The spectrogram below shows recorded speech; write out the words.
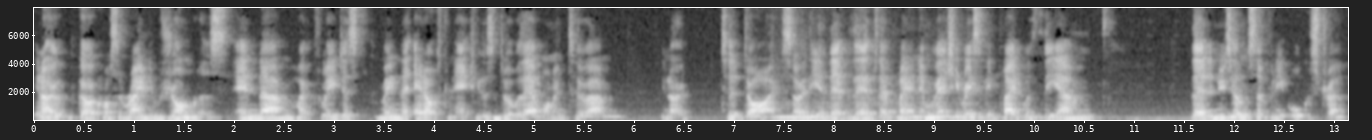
you know, go across a range of genres, and um, hopefully just mean that adults can actually listen to it without wanting to, um, you know, to die. So yeah, that, that's our plan. And we've actually recently played with the um, the New Zealand Symphony Orchestra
